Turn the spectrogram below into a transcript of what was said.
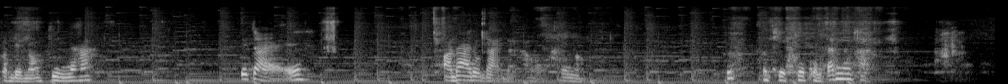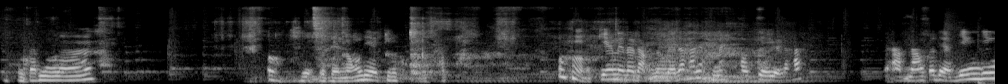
ก่อนเดี๋ยวน้องกินนะคะเจ๊จ๋ายเอาได้ลูกได้ได้เอาให้น้องโอเคเคลียร์ขนแป๊บนึงค่ะขนแป๊บนึงนะ โอเคเดี๋ยวเดี๋ยวน้องเรียกินขนครับเกลี้ยงในระดับหนึ่งเลยนะคะเนี่ยเห็นไหมเขาเคลียอยู่นะคะอาบน้ำก็เดี๋ยวยิ่งยิ่ง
